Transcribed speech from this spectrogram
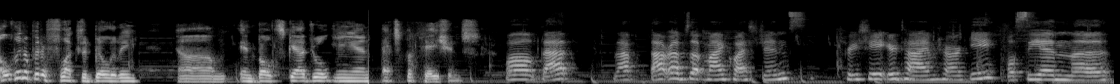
a little bit of flexibility um, in both schedule and expectations. Well, that that that wraps up my questions. Appreciate your time, Sharky. We'll see you in the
